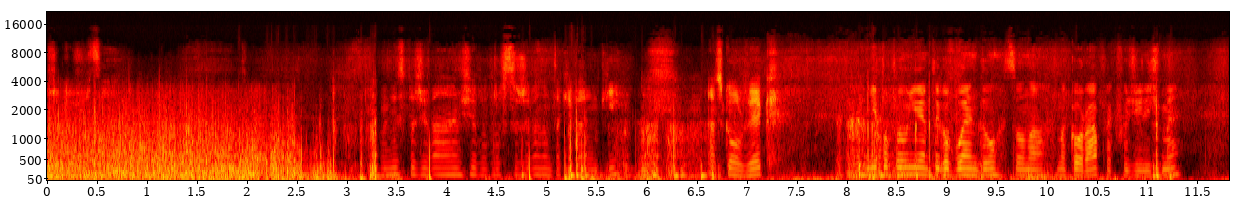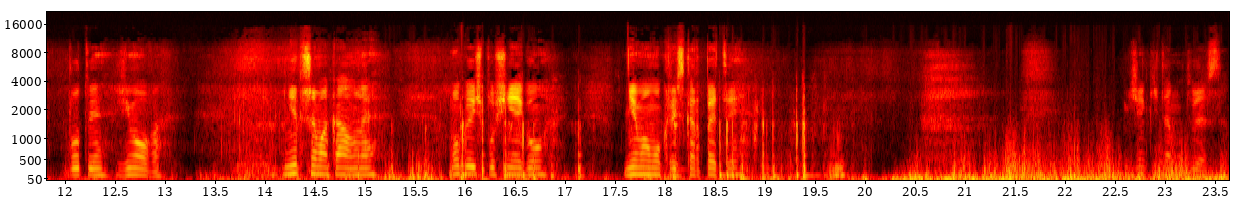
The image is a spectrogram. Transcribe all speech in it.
Przekozica. No nie spodziewałem się po prostu, że będą takie warunki. Aczkolwiek nie popełniłem tego błędu co na, na korab jak wchodziliśmy. Buty zimowe. Nieprzemakalne. Mogę iść po śniegu. Nie mam mokrej skarpety. Dzięki temu tu jestem.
